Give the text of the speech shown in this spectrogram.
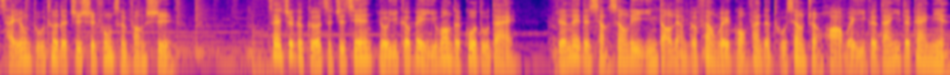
采用独特的知识封存方式。在这个格子之间有一个被遗忘的过渡带。人类的想象力引导两个范围广泛的图像转化为一个单一的概念。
